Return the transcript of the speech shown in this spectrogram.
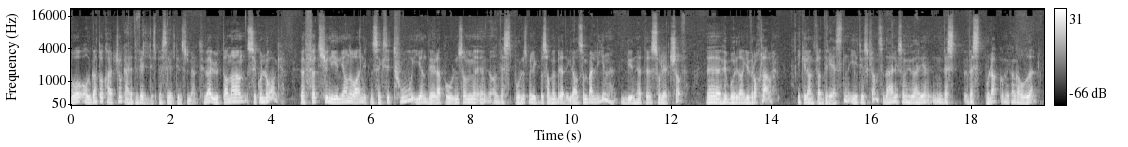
Og Olga Tokarczuk er et veldig spesielt instrument. Hun er utdanna psykolog. Hun er født 29.1.1962 i en del av Polen som, Vestpolen som ligger på samme breddegrad som Berlin. Byen heter Soletsjov. Uh, hun bor i dag i Wroclaw ikke langt fra Dresden i Tyskland. Så det er liksom, hun er vest, vestpolakk, om vi kan kalle det.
